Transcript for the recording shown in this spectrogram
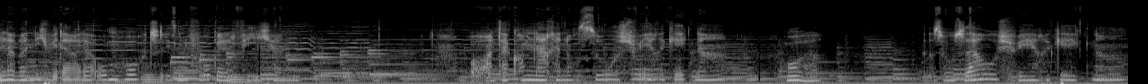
Will aber nicht wieder da oben hoch zu diesen Vogelfiechern. Oh, und da kommen nachher noch so schwere Gegner. Oh, so sauschwere Gegner.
